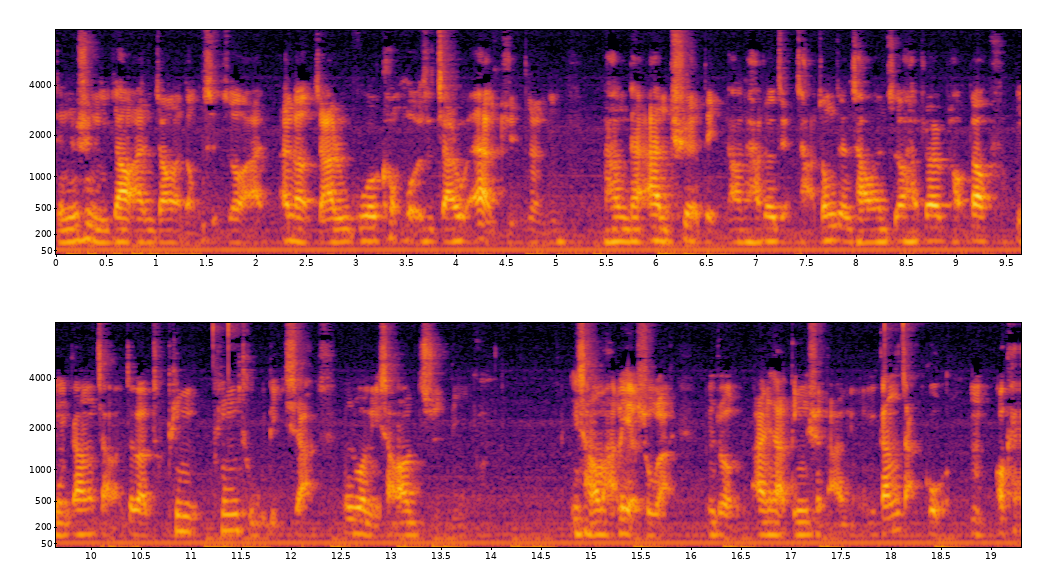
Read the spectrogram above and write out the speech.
点进去你要安装的东西之后，按按照加入库控或者是加入 Edge，那你，然后你再按确定，然后它就检查，中检查完之后，它就会跑到我们刚刚讲的这个拼拼图底下。那如果你想要指例，你想要把它列出来，你就按一下钉选按钮。你刚讲过，嗯，OK。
